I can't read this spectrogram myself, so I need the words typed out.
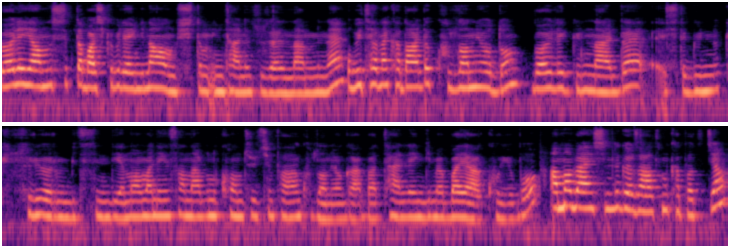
böyle yanlışlıkla başka bir rengini almıştım internet üzerinden mi ne. O bitene kadar da kullanıyordum. Böyle günlerde işte günlük sürüyorum bitsin diye. Normalde insanlar bunu kontür için falan kullanıyor galiba. Ten rengime bayağı koyu bu. Ama ben şimdi göz altımı kapatacağım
